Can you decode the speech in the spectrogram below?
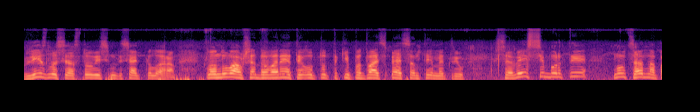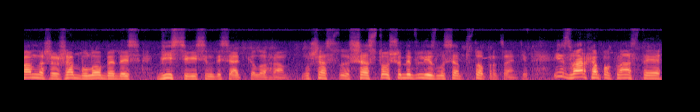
Влізлося 180 кг. Планував ще доварити отут такі по 25 см ще вищі борти. Ну, це, напевно, що вже було би десь 280 кг. Ну, ще, ще 100 сюди влізлося 100%. І зверху покласти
